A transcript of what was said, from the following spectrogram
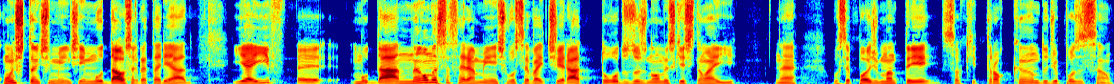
constantemente em mudar o secretariado. E aí, é, mudar não necessariamente você vai tirar todos os nomes que estão aí. Né? Você pode manter, só que trocando de posição.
